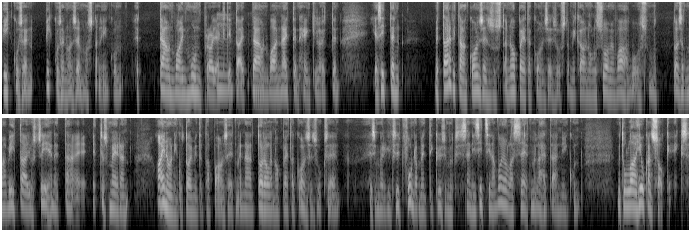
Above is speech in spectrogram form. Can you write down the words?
pikkusen, pikkusen on semmoista niin kuin, että tämä on vain mun projekti mm. tai tämä mm. on vain näiden henkilöiden. Ja sitten – me tarvitaan konsensusta, nopeata konsensusta, mikä on ollut Suomen vahvuus, mutta toisaalta mä viittaan just siihen, että, että jos meidän ainoa niin kuin toimintatapa on se, että mennään todella nopeata konsensukseen esimerkiksi fundamenttikysymyksissä, niin sitten siinä voi olla se, että me lähdetään niin kuin, me tullaan hiukan sokeiksi.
